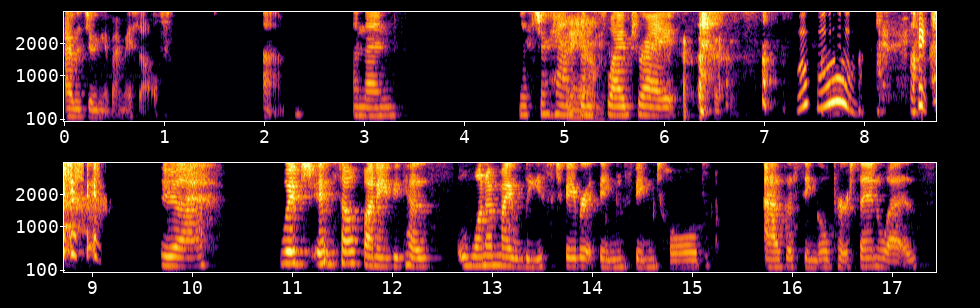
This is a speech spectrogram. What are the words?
i was doing it by myself. Um, and then Mr. Handsome Bam. swiped right. Woo yeah. Which is so funny because one of my least favorite things being told as a single person was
